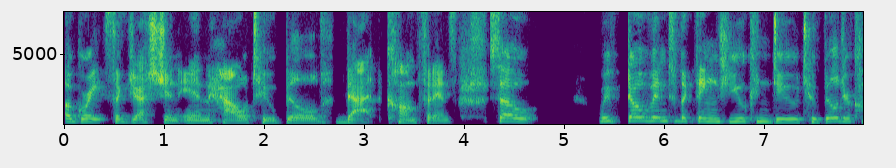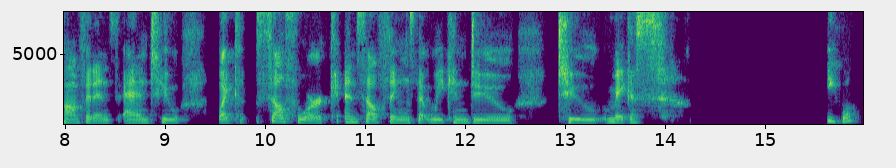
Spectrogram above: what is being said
a great suggestion in how to build that confidence. So we've dove into the things you can do to build your confidence and to like self work and self things that we can do to make us equal.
